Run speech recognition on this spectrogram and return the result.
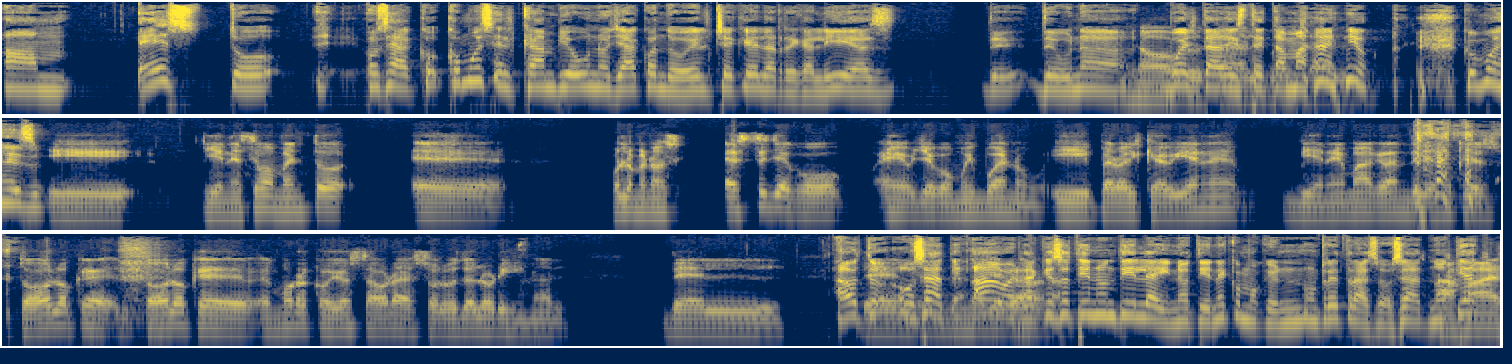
Um, esto, o sea, ¿cómo es el cambio uno ya cuando él cheque las regalías de, una vuelta de este tamaño? ¿Cómo es eso? Y, en este momento, eh, por lo menos este llegó, eh, llegó muy bueno, y pero el que viene, viene más grande. eso que es todo lo que, todo lo que hemos recogido hasta ahora es solo del original. Del, Ah, o sea, ah, ¿verdad que eso tiene un delay? No tiene como que un, retraso. O sea, no te ha,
